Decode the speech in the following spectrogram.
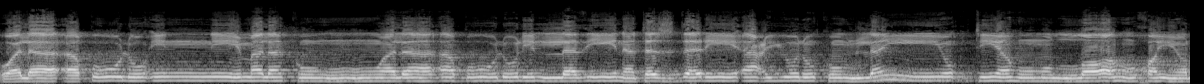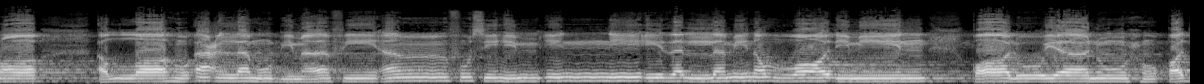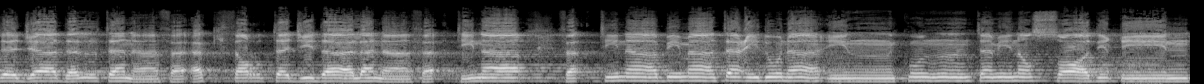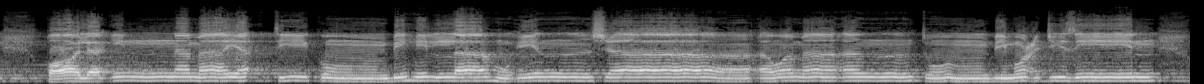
ولا أقول إني ملك ولا أقول للذين تزدري أعينكم لن يؤتيهم الله خيرا. الله أعلم بما في أنفسهم. إني إذا لمن الظالمين. قالوا يا نوح قد جادلتنا فأكثرت جدالنا فأتنا فأتنا بما تعدنا إن كنت من الصادقين. قال إنما يأتيكم به الله إن شاء وما أنتم بمعجزين.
